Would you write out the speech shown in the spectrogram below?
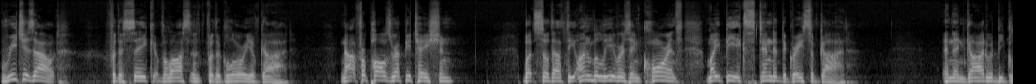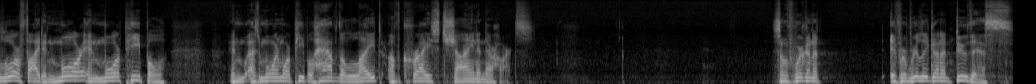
reaches out for the sake of the lost and for the glory of God. Not for Paul's reputation, but so that the unbelievers in Corinth might be extended the grace of God. And then God would be glorified in more and more people, and as more and more people have the light of Christ shine in their hearts. So if we're to if we're really to do this,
